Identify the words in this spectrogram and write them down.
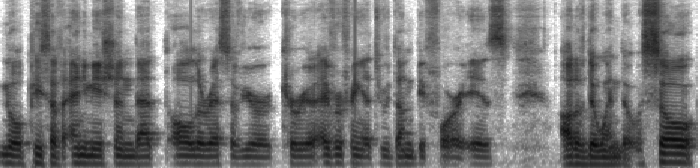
little piece of animation that all the rest of your career, everything that you've done before is out of the window. So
